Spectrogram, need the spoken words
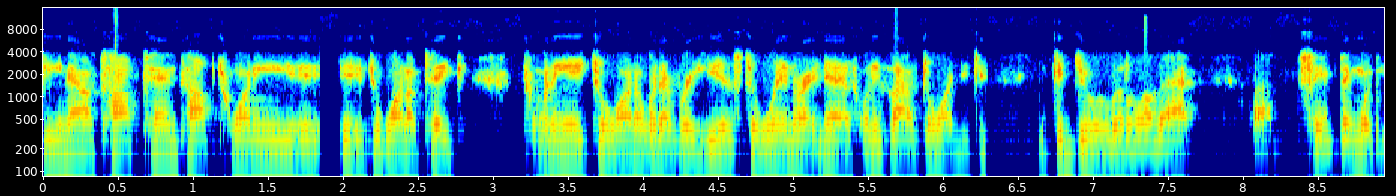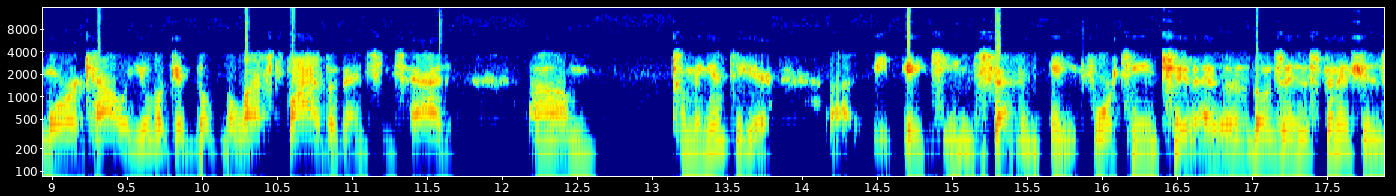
Finau top ten, top twenty. If you want to take twenty-eight to one or whatever he is to win right now, twenty-five to one, you could you could do a little of that. Uh, same thing with Morikawa. You look at the, the last five events he's had um, coming into here. Uh, 18, 7, 8, 14, 2. Uh, those are his finishes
